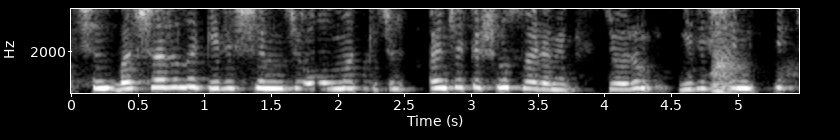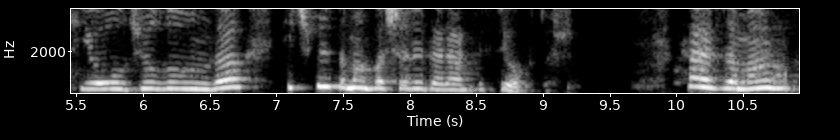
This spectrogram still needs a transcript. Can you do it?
Şimdi başarılı girişimci olmak için öncelikle şunu söylemek istiyorum. Girişimcilik yolculuğunda hiçbir zaman başarı garantisi yoktur. Her zaman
